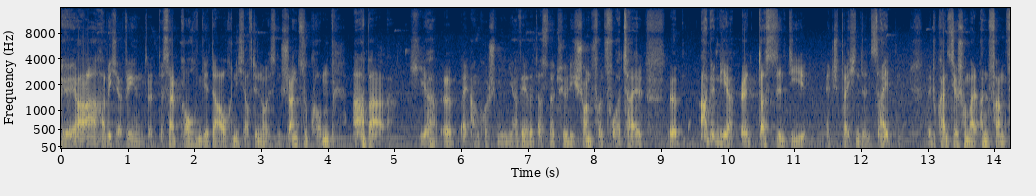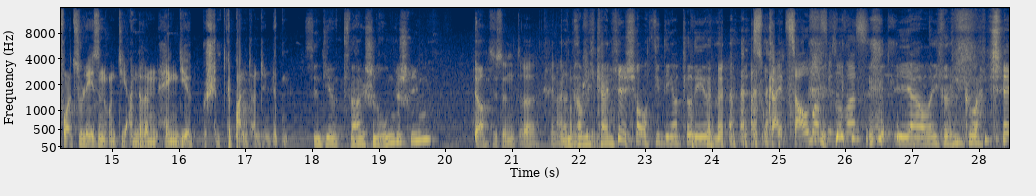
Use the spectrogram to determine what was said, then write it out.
Ja, habe ich erwähnt. Äh, Deshalb brauchen wir da auch nicht auf den neuesten Stand zu kommen. Aber hier äh, bei Angroschminia wäre das natürlich schon von Vorteil. Äh, aber mir, äh, das sind die entsprechenden Seiten. Du kannst ja schon mal anfangen vorzulesen und die anderen hängen dir bestimmt gebannt an den Lippen. Sind die quasi schon rumgeschrieben? Ja, sie sind äh, in Dann habe ich keine Chance, die Dinger zu lesen. Hast du keinen Zauber für sowas? ja, aber nicht für den Quatsch.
